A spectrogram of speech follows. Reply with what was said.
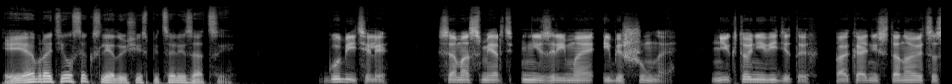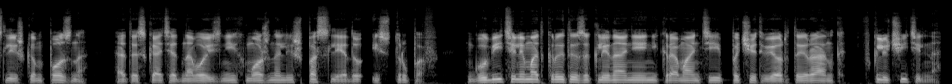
и я обратился к следующей специализации. Губители. Сама смерть незримая и бесшумная. Никто не видит их, пока не становится слишком поздно. Отыскать одного из них можно лишь по следу из трупов. Губителям открыты заклинания некромантии по четвертый ранг, включительно.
